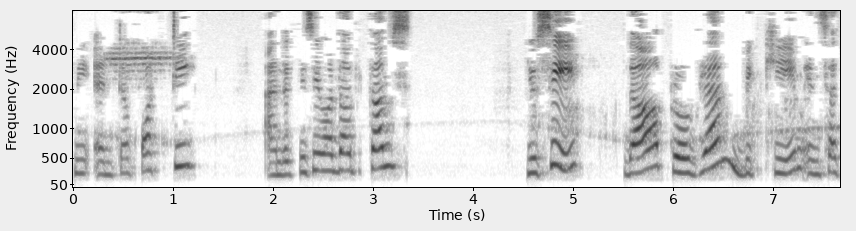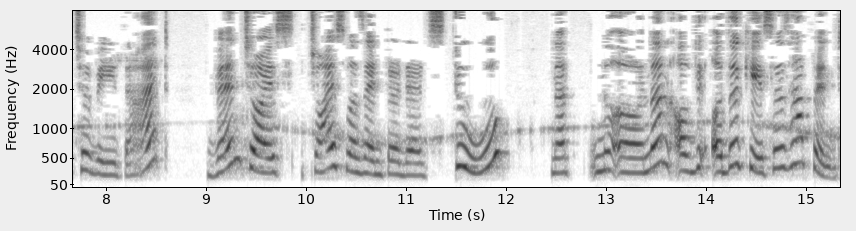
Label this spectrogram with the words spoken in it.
me enter 40 and let me see what the output comes. You see, the program became in such a way that when choice choice was entered as 2, not, no, uh, none of the other cases happened.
